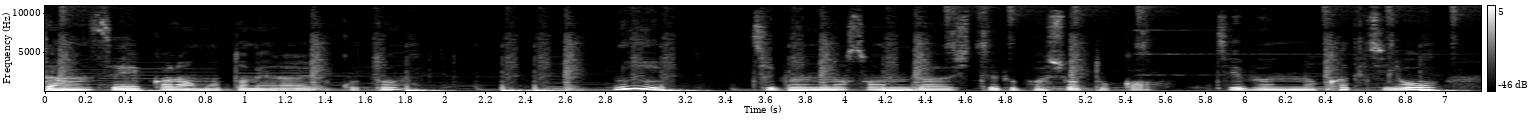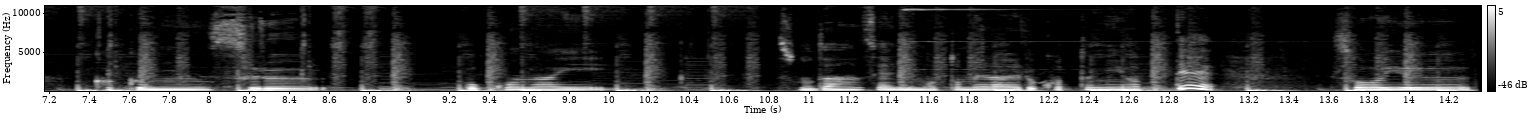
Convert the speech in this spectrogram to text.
男性から求められることに自分の存在してる場所とか自分の価値を確認する行いその男性に求められることによってそういう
